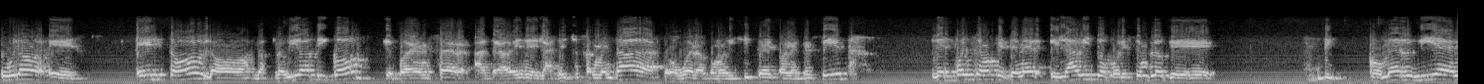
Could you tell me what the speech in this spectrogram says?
Uno es esto, los, los probióticos, que pueden ser a través de las leches fermentadas o, bueno, como dijiste, con el kefir. Después tenemos que tener el hábito, por ejemplo, que de comer bien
